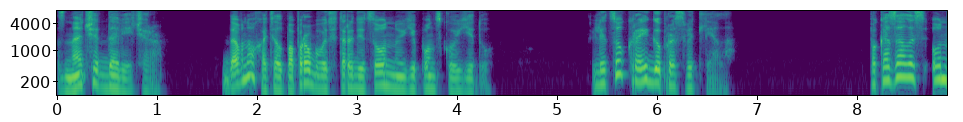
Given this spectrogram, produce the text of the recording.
Значит, до вечера. Давно хотел попробовать традиционную японскую еду. Лицо Крейга просветлело. Показалось, он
